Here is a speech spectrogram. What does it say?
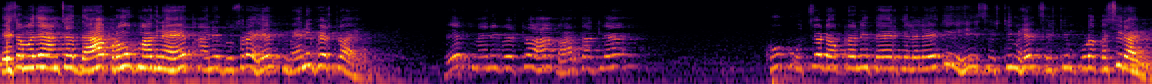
याच्यामध्ये आमच्या दहा प्रमुख मागण्या आहेत आणि दुसरं हेल्थ मॅनिफेस्टो आहे. हेल्थ मॅनिफेस्टो हा भारतातल्या खूप उच्च डॉक्टरांनी तयार केलेलं आहे की ही सिस्टीम हेल्थ सिस्टीम पुढं कशी राहावी?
